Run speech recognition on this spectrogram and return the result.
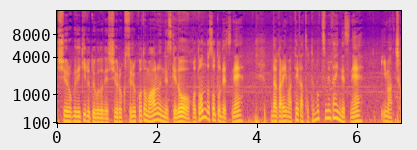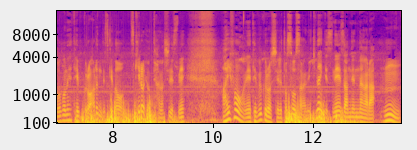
収録できるということで収録することもあるんですけど、ほとんど外ですね。だから今手がとても冷たいんですね。今ちょうどね、手袋あるんですけど、つけろよって話ですね。iPhone はね、手袋してると操作ができないんですね、残念ながら。うん。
